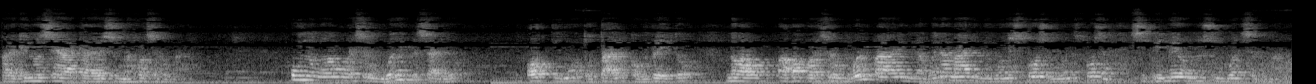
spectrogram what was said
para que uno sea cada vez un mejor ser humano. Uno no va a poder ser un buen empresario, óptimo, total, completo, no va, a poder ser un buen padre, ni una buena madre, ni un buen esposo, ni una buena esposa, si primero no es un buen ser humano.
